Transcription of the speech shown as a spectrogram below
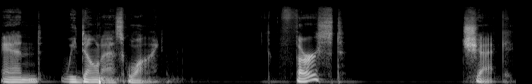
and we don't ask why. Thirst? Check.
